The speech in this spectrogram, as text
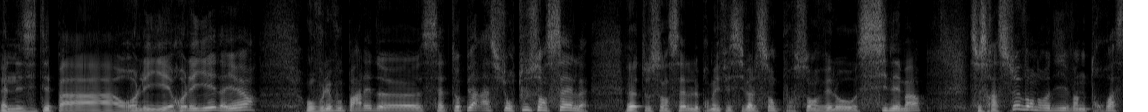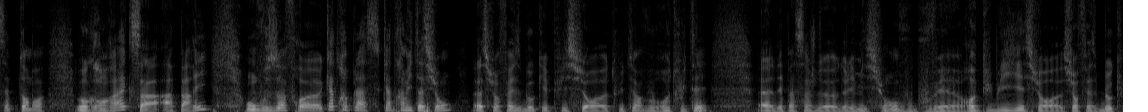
N'hésitez pas à relayer. Relayer d'ailleurs, on voulait vous parler de cette opération Tous en selle, euh, Tous en selle, le premier festival 100% vélo au cinéma. Ce sera ce vendredi 23 septembre au Grand Rex à, à Paris. On vous offre 4 places, 4 invitations euh, sur Facebook et puis sur euh, Twitter. Vous retweetez euh, des passages de, l'émission. Vous pouvez euh, republier sur, Facebook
